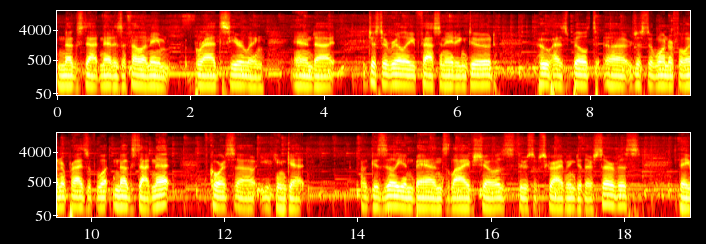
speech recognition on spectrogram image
Nugs.net is a fellow named Brad Serling. And uh, just a really fascinating dude who has built uh, just a wonderful enterprise with what Nugs.net. Of course, uh, you can get a gazillion bands live shows through subscribing to their service. They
